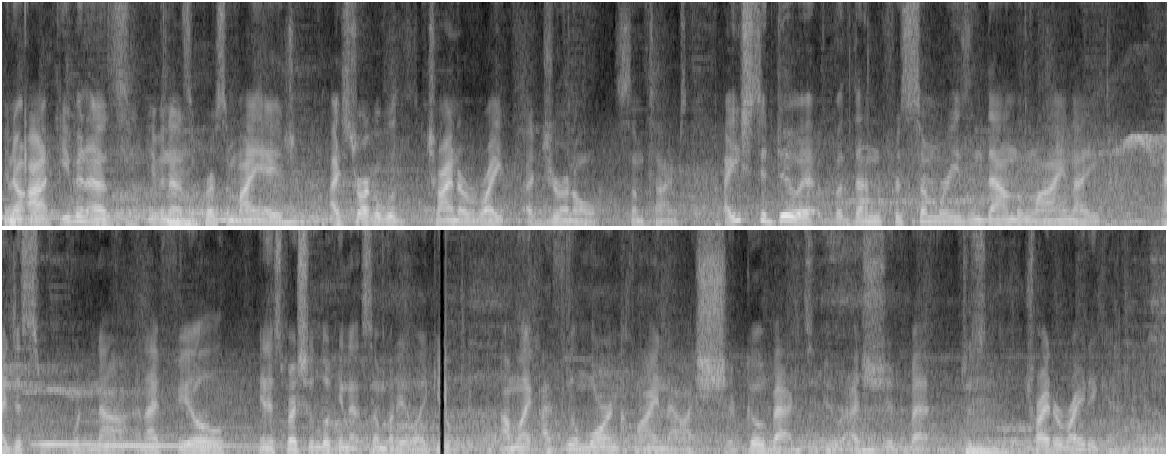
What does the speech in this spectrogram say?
You know, I, even as even as a hmm. person my age, I struggle with trying to write a journal sometimes. I used to do it, but then for some reason down the line, I I just would not. And I feel, and especially looking at somebody like you, I'm like, I feel more inclined now. I should go back to do it. I should ba- just hmm. try to write again. You know?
